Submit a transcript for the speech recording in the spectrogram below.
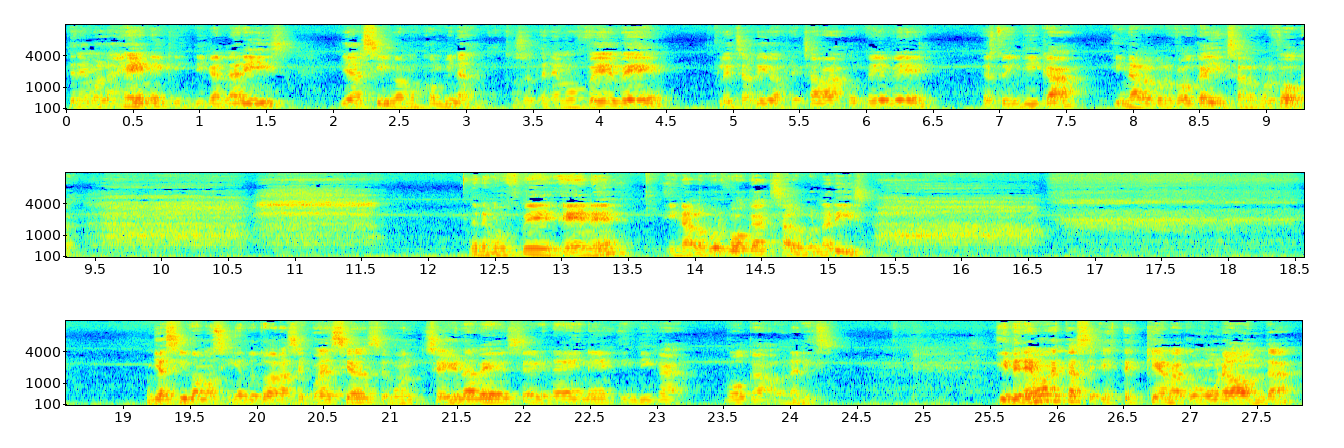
tenemos las N, que indican nariz, y así vamos combinando. Entonces tenemos BB, flecha arriba, flecha abajo, BB, esto indica inhalo por boca y exhalo por boca. Tenemos BN, inhalo por boca, exhalo por nariz. Y así vamos siguiendo toda la secuencia, según si hay una B, si hay una N, indica boca o nariz. Y tenemos este esquema como una onda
